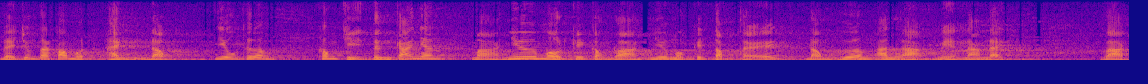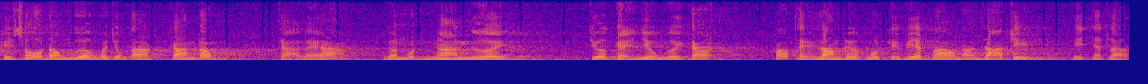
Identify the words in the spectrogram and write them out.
để chúng ta có một hành động yêu thương, không chỉ từng cá nhân mà như một cái cộng đoàn, như một cái tập thể đồng hương an lạc miền Nam này. Và cái số đồng hương của chúng ta càng đông, chả lẽ gần một ngàn người, chưa kể nhiều người khác có thể làm được một cái việc nào nó giá trị ít nhất là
